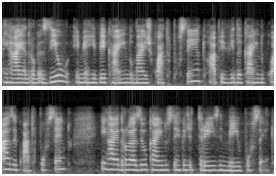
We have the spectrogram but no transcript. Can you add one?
e Raia Drogasil, MRV caindo mais de 4%, Apvida caindo quase 4% e Raia Drogasil caindo cerca de 3,5%.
